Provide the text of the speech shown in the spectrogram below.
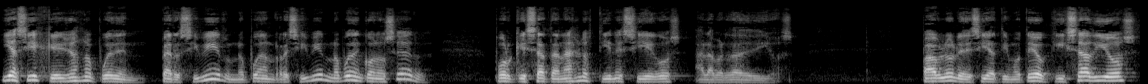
Y así es que ellos no pueden percibir, no pueden recibir, no pueden conocer, porque Satanás los tiene ciegos a la verdad de Dios. Pablo le decía a Timoteo, quizá Dios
